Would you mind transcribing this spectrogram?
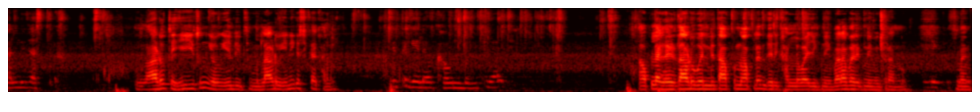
खाल्ली जास्त. लाडू तर ही इथून घेऊन गेली ती. मग लाडू हिने कशी काय खाल्ली? तिथे गेल्यावर खाऊन बघितलं आपल्या घरी लाडू बनले तर आपण आपल्याच घरी खाल्लं पाहिजे की नाही? बरोबर की नाही मित्रांनो? मग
